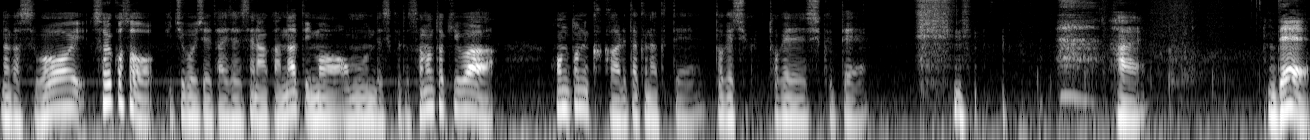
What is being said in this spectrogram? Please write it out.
なんかすごいそれこそ一期一会大切せなあかんなって今は思うんですけどその時は本当に関わりたくなくて、とげしく、とげしくて。はい。で、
